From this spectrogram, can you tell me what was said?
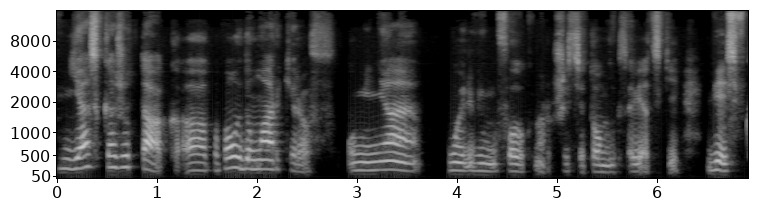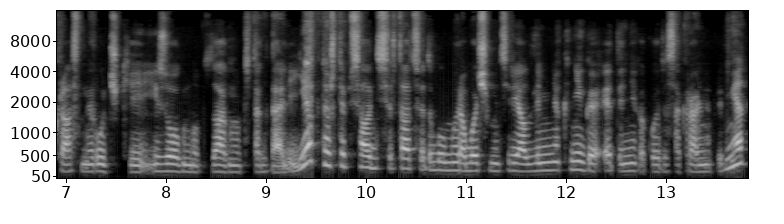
Я скажу так, а, по поводу маркеров. У меня мой любимый Фолкнер, шеститомник советский, весь в красной ручке, изогнут, загнут и так далее. Я, потому что я писала диссертацию, это был мой рабочий материал. Для меня книга – это не какой-то сакральный предмет.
